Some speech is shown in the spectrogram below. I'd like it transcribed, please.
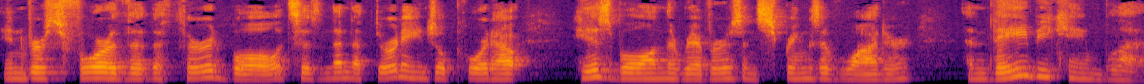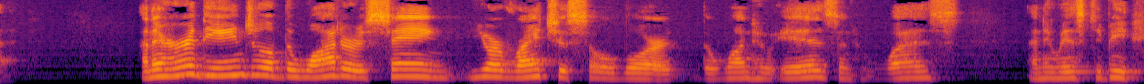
in verse 4, the, the third bowl, it says, And then the third angel poured out his bowl on the rivers and springs of water, and they became blood. And I heard the angel of the waters saying, You are righteous, O Lord, the one who is and who was and who is to be.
